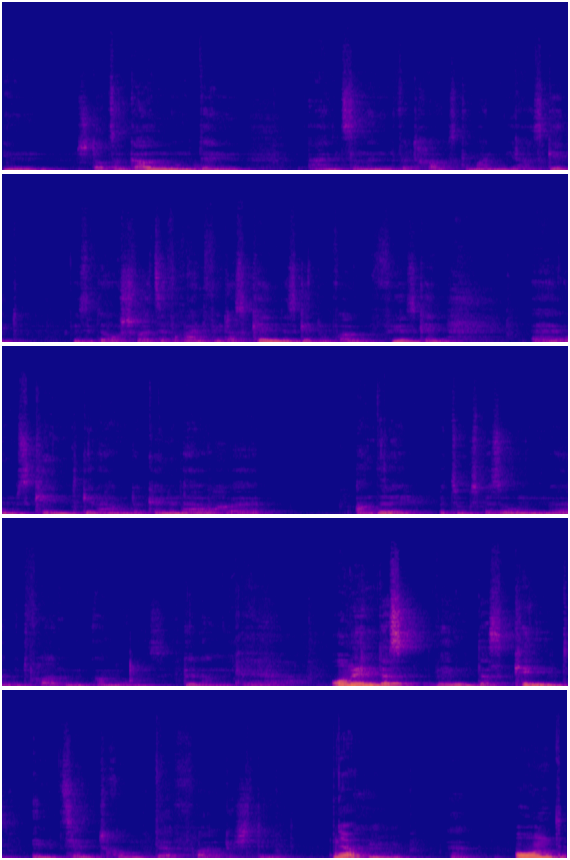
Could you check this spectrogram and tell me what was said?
in Stadt St. Gallen und den einzelnen Vertragsgemeinden. Ja, es geht, wir sind der Ostschweizer Verein für das Kind, es geht um Fragen fürs Kind, äh, ums Kind, genau, und da können auch äh, andere Bezugspersonen äh, mit Fragen an uns gelangen. Und wenn, das, wenn das Kind im Zentrum der Frage steht. Ja. Mhm. ja. Und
